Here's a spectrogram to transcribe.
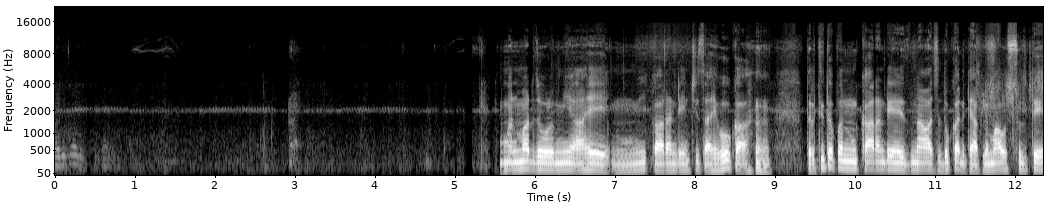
मनमाड जवळ मनमाडजवळ मी आहे मी कारांडेंचीच आहे हो का? तर तिथं पण कारांडे नावाचं दुकान आहे ते आपले मावस चुलते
